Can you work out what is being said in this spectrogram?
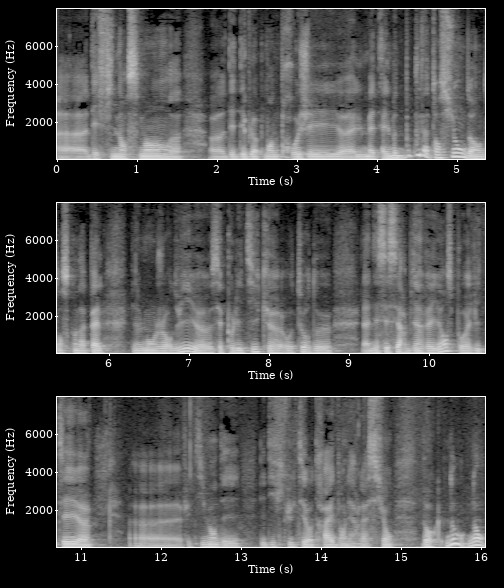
euh, des financements, euh, euh, des développements de projets. Elles mettent, beaucoup d'attention dans, ce qu'on appelle finalement aujourd'hui ces politiques autour de la nécessaire bienveillance pour éviter effectivement des, difficultés au travail dans les relations. Donc non, non.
